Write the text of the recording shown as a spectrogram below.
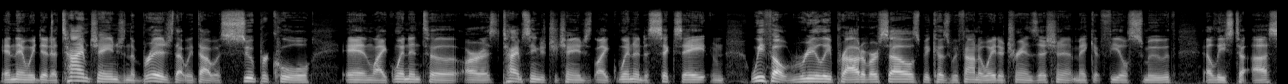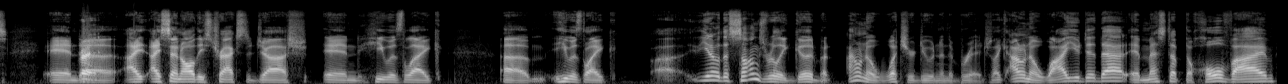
and then we did a time change in the bridge that we thought was super cool, and like went into our time signature change, like went into six eight, and we felt really proud of ourselves because we found a way to transition it, and make it feel smooth, at least to us. And right. uh, I I sent all these tracks to Josh, and he was like, um, he was like uh, you know, the song's really good, but I don't know what you're doing in the bridge. Like, I don't know why you did that. It messed up the whole vibe.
